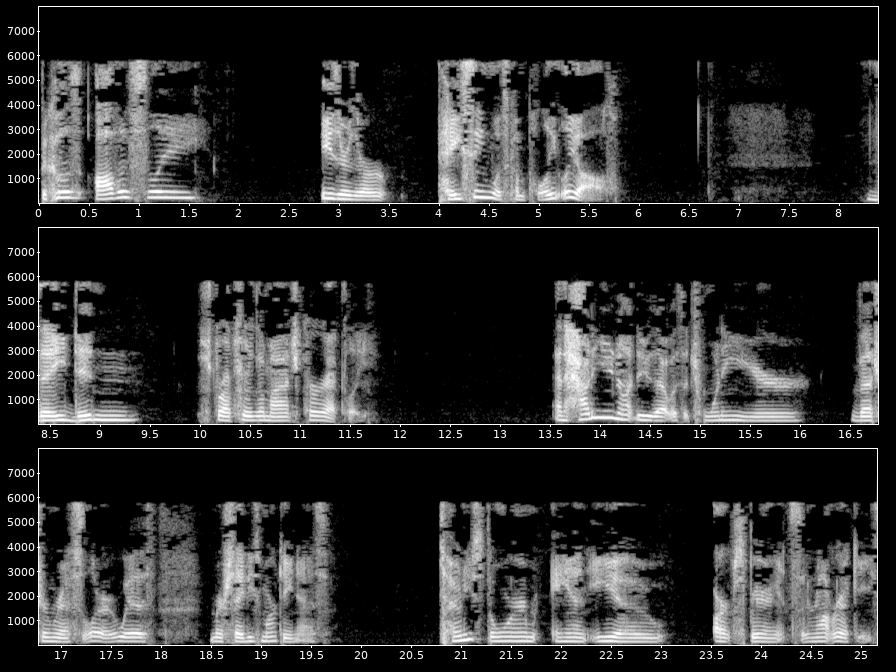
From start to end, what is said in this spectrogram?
Because obviously, either their pacing was completely off, they didn't structure the match correctly. And how do you not do that with a 20 year veteran wrestler with Mercedes Martinez? Toni Storm and Io are experienced. They're not rookies.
